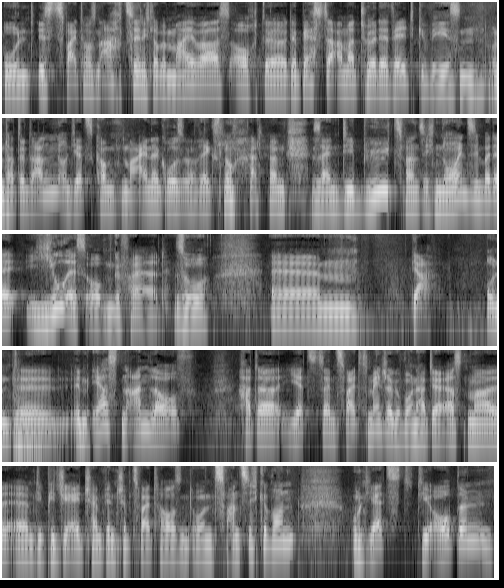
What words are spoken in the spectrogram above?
und ist 2018, ich glaube im Mai war es, auch der, der beste Amateur der Welt gewesen und hatte dann, und jetzt kommt meine große Verwechslung, hat dann sein Debüt 2019 bei der US Open gefeiert. So, ähm, ja, und äh, im ersten Anlauf hat er jetzt sein zweites Major gewonnen. Er hat ja erstmal äh, die PGA Championship 2020 gewonnen und jetzt die Open,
